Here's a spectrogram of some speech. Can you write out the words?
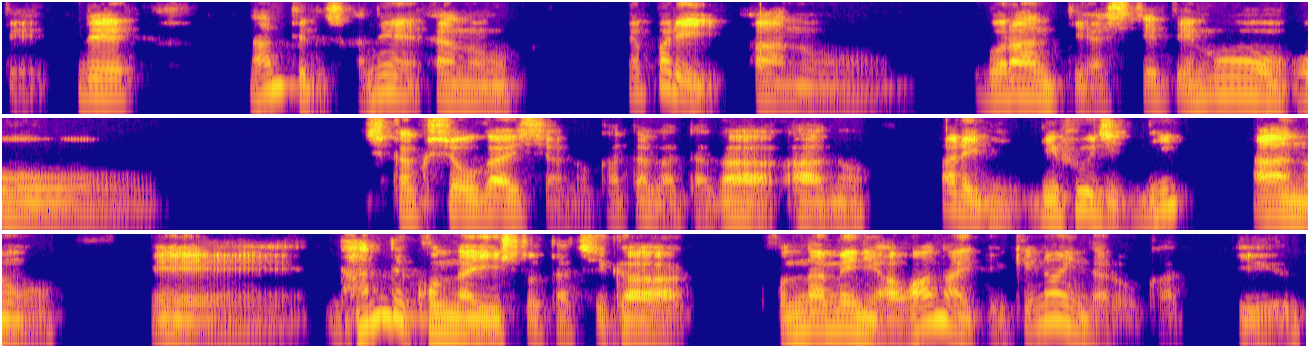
て、で、なんていうんですかね、あの、やっぱり、あの、ボランティアしてても、視覚障害者の方々が、あの、ある意味理不尽に、あの、えー、なんでこんないい人たちがこんな目に遭わないといけないんだろうかっていう、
